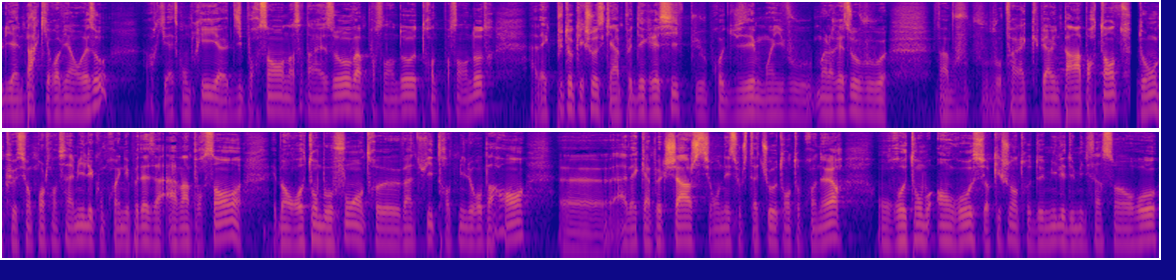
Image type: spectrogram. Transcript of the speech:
il y a une part qui revient au réseau alors qu'il va être compris 10% euh, dans certains réseaux, 20% dans d'autres, 30% dans d'autres, avec plutôt quelque chose qui est un peu dégressif. Plus vous produisez, moins, il vous, moins le réseau vous, enfin, récupère une part importante. Donc, si on prend le 35 000 et qu'on prend une hypothèse à, 20%, eh ben, on retombe au fond entre 28 et 30 000 euros par an, euh, avec un peu de charge si on est sous le statut auto-entrepreneur. On retombe en gros sur quelque chose entre 2000 et 2500 euros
